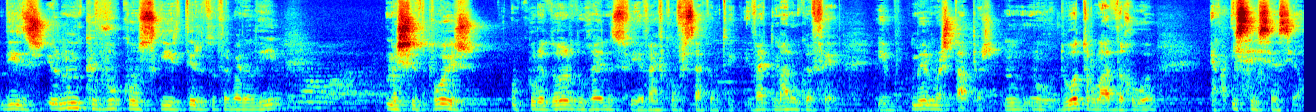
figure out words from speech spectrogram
dizes eu nunca vou conseguir ter o teu trabalho ali, mas se depois o curador do Reino Sofia vai conversar contigo e vai tomar um café e comer umas tapas no, no, do outro lado da rua, é, isso é essencial.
